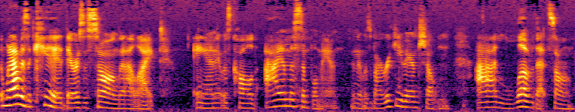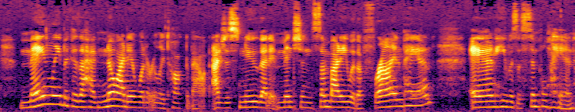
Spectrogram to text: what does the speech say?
when I was a kid, there was a song that I liked, and it was called I Am a Simple Man, and it was by Ricky Van Shelton. I loved that song, mainly because I had no idea what it really talked about. I just knew that it mentioned somebody with a frying pan, and he was a simple man.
